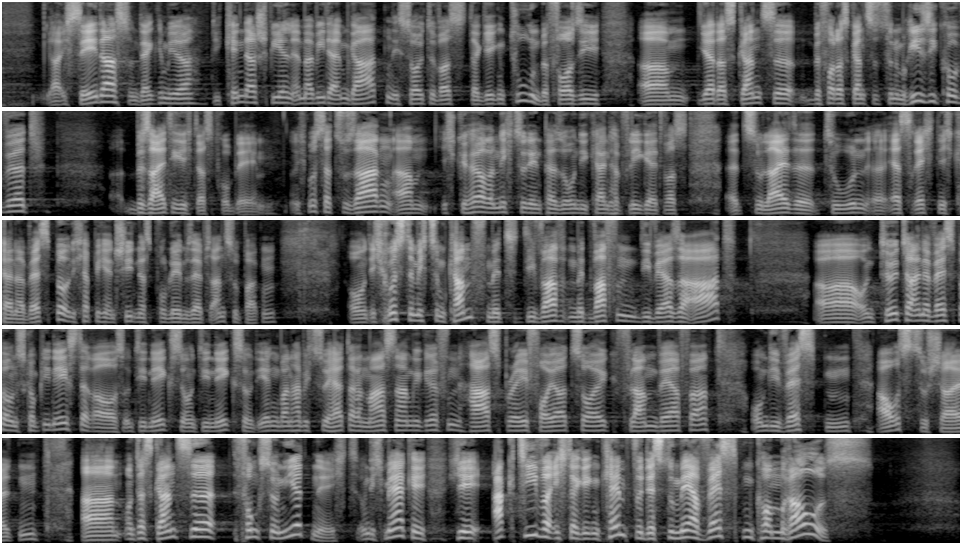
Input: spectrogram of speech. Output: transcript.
ja, ich sehe das und denke mir, die Kinder spielen immer wieder im Garten. Ich sollte was dagegen tun, bevor sie ähm, ja das Ganze, bevor das Ganze zu einem Risiko wird, beseitige ich das Problem. Ich muss dazu sagen, ähm, ich gehöre nicht zu den Personen, die keiner Fliege etwas äh, zu Leide tun, äh, erst recht nicht keiner Wespe. Und ich habe mich entschieden, das Problem selbst anzupacken. Und ich rüste mich zum Kampf mit, Waffen, mit Waffen diverser Art und töte eine Wespe und es kommt die nächste raus und die nächste und die nächste. Und irgendwann habe ich zu härteren Maßnahmen gegriffen, Haarspray, Feuerzeug, Flammenwerfer, um die Wespen auszuschalten. Ähm, und das Ganze funktioniert nicht. Und ich merke, je aktiver ich dagegen kämpfe, desto mehr Wespen kommen raus.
